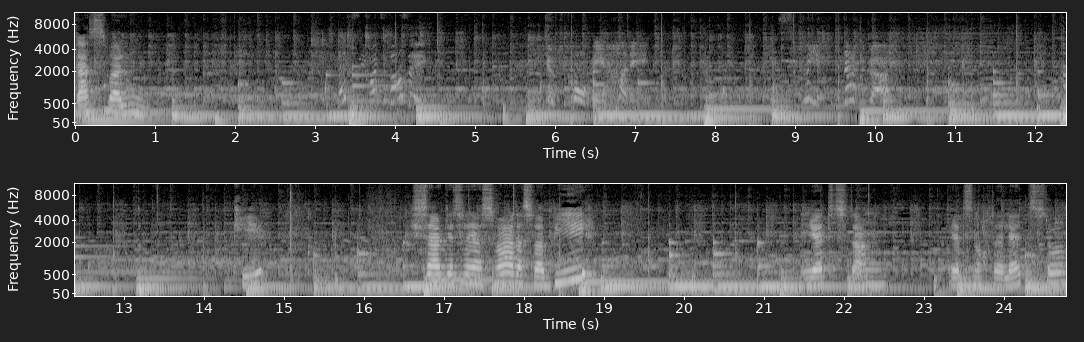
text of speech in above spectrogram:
Das war Lu. Okay. Ich sag jetzt, wer es war. Das war B. Jetzt dann, jetzt noch der letzte.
